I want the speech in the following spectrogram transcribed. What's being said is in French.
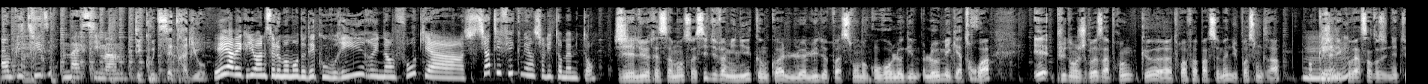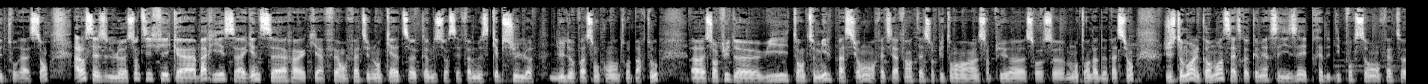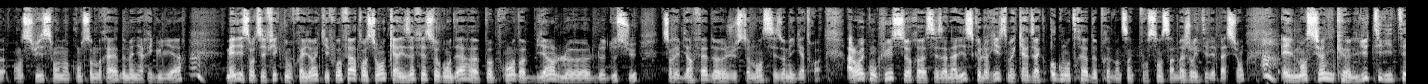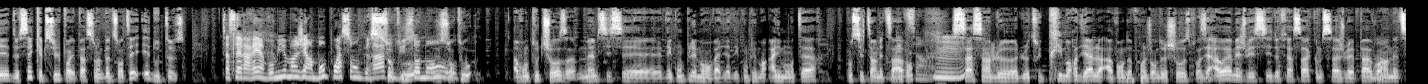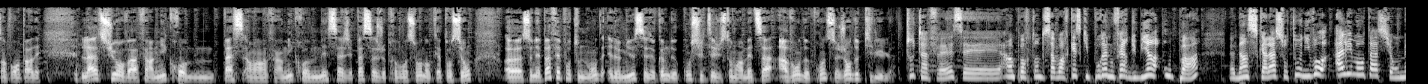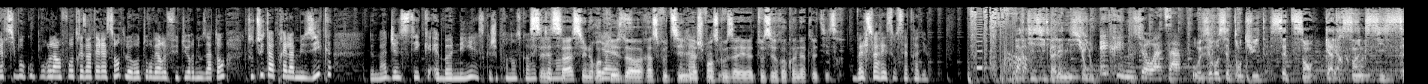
amplitude maximum. T'écoutes cette radio. Et avec Johan, c'est le moment de découvrir une info qui est scientifique mais insolite en même temps. J'ai lu récemment sur le site du 20 minutes comme quoi l'huile de poisson, donc en gros l'oméga 3, et plus dangereuse à prendre que euh, trois fois par semaine du poisson gras. Ok. J'ai découvert ça dans une étude tout récente. Alors c'est le scientifique euh, Baris Genser euh, qui a fait en fait une enquête euh, comme sur ces fameuses capsules d'huile de poisson qu'on trouve partout euh, sur plus de 80 000 patients. En fait, il a fait un test sur plus, ton- sur plus euh, sur ce montant-là de patients. Justement, elle commence à être commercialisée et près de 10% en fait en Suisse on en consommerait de manière régulière. Mais les scientifiques nous préviennent qu'il faut faire attention car les effets secondaires euh, peuvent prendre bien le, le dessus sur les bienfaits de justement ces oméga 3. Alors il conclut sur euh, ces analyses que le rythme cardiaque augmenterait de près de 25% sa majorité des patients Ah. et il mentionne que l'utilité de ces capsules pour les personnes en bonne santé est douteuse. Ça sert à rien. Vaut mieux manger un bon poisson gras comme du saumon. ou- surtout avant toute chose, même si c'est des compléments, on va dire des compléments alimentaires, consulter un médecin avant. médecin, ouais. Mhm. Ça, c'est le, le truc primordial avant de prendre ce genre de choses pour se dire, ah ouais, mais je vais essayer de faire ça, comme ça, je vais pas avoir Non. un médecin pour en parler. Là-dessus, on va faire un micro, passe, on va faire un micro message et passage de prévention. Donc attention, euh, ce n'est pas fait pour tout le monde et le mieux, c'est de, comme de consulter justement un médecin avant de prendre ce genre de pilule. Tout à fait. C'est important de savoir qu'est-ce qui pourrait nous faire du bien ou pas. Euh, Dans ce cas-là, surtout au niveau alimentation. Merci beaucoup pour l'info très intéressante. Le retour vers le futur nous attend tout de suite après la musique de Majestic Ebony. Est-ce que je prononce correctement? C'est ça, c'est une reprise Yes. de Rasputin. Je pense que vous allez tous reconnaître le titre. Belle soirée sur cette radio. Participe à l'émission Écris-nous sur WhatsApp au 078 700 4567.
